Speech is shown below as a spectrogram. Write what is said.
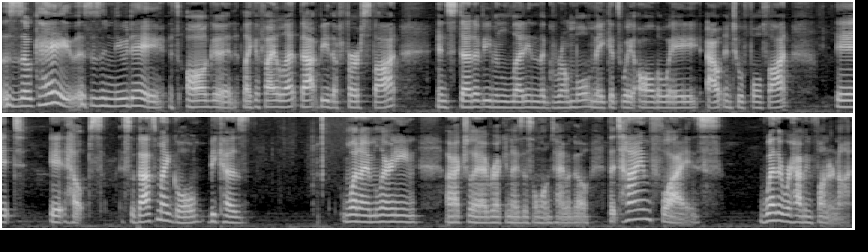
this is okay. This is a new day. It's all good. Like if I let that be the first thought, instead of even letting the grumble make its way all the way out into a full thought, it it helps. So that's my goal because what I'm learning, actually I recognized this a long time ago, that time flies whether we're having fun or not.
